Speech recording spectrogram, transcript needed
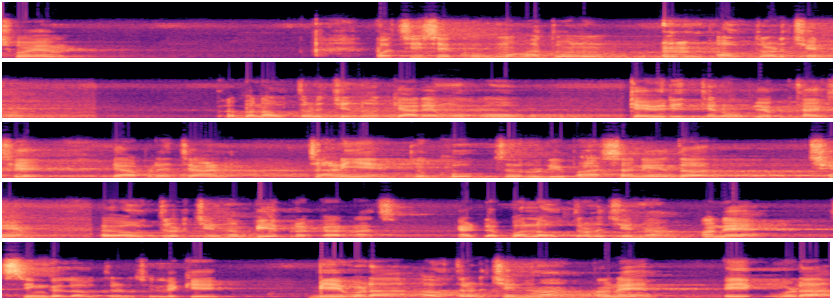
છો એમ. પછી છે ખૂબ મહત્વનું અવતરણ ચિહ્ન. બરાબર? ને? અવતરણ ચિહ્ન ક્યારે મૂકવું? કેવી રીતે એનો ઉપયોગ થાય છે એ આપણે જાણ, જાણીએ તો ખૂબ જરૂરી ભાષાની અંદર છે એમ. હવે અવતરણ ચિહ્ન બે પ્રકારના છે. ડબલ અવતરણ ચિહ્ન અને સિંગલ અવતરણ ચિહ્ન. એટલે કે બે વડા અવતરણ ચિહ્ન અને એક વડા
